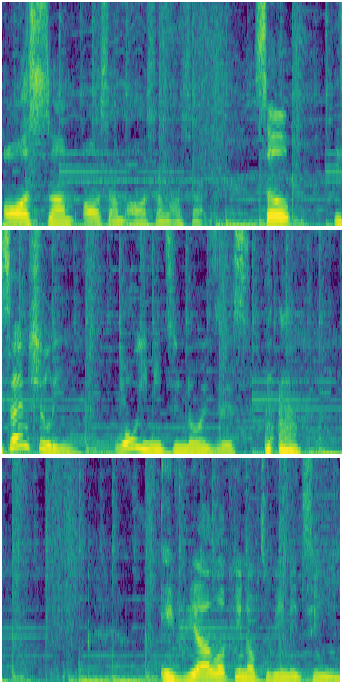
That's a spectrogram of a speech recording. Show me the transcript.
awesome, awesome, awesome, awesome. So essentially, what we need to know is this if you are lucky enough to be in a team,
